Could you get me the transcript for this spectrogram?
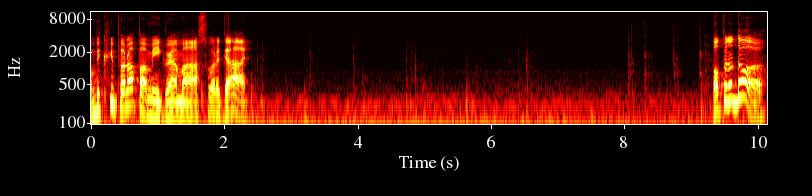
Don't be creeping up on me, Grandma. I swear to God. Open the door.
